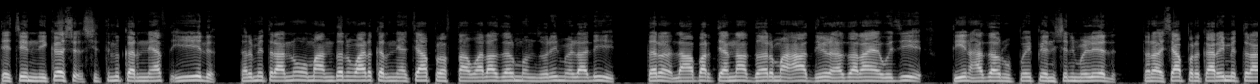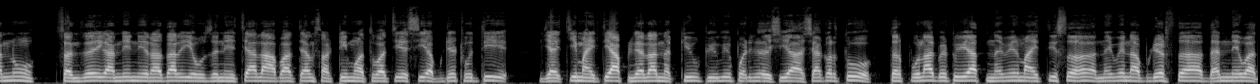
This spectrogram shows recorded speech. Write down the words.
त्याचे निकष शिथिल करण्यात येईल. तर मित्रांनो मानधन वाढ करण्याच्या प्रस्तावाला जर मंजुरी मिळाली तर लाभार्थ्यांना दरमहा दीड हजाराऐवजी तीन हजार रुपये पेन्शन मिळेल. तर अशा प्रकारे मित्रांनो संजय गांधी निराधार योजनेच्या लाभार्थ्यांसाठी महत्वाची अशी अपडेट होती. ज्याची माहिती आपल्याला नक्की उपयोगी पडेल अशी आशा करतो. तर पुन्हा भेटूयात नवीन माहितीसह नवीन अपडेट्ससह धन्यवाद.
